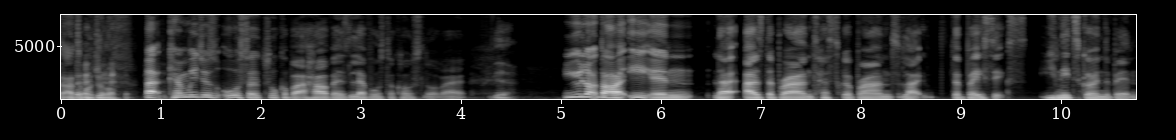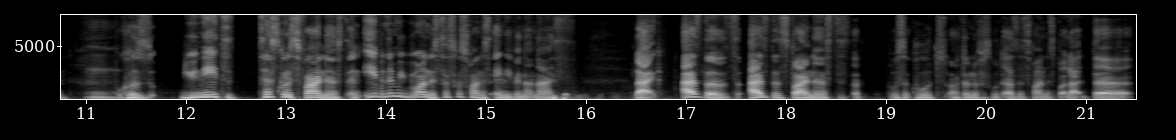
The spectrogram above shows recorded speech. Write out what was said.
to add to my jollof. But can we just also talk about how there's levels to coleslaw, right? Yeah. You lot that are eating like as the brand, Tesco brand, like the basics, you need to go in the bin Mm. because you need to Tesco's finest, and even let me be honest, Tesco's finest ain't even that nice. Like as the as the finest, uh, what's it called? I don't know if it's called as the finest, but like the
